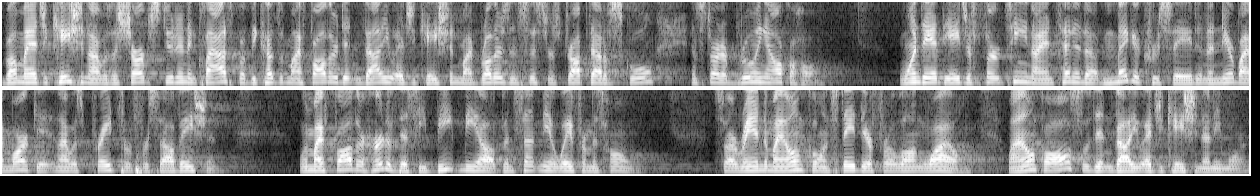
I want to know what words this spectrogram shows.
About my education, I was a sharp student in class, but because of my father didn't value education, my brothers and sisters dropped out of school and started brewing alcohol. One day at the age of 13, I attended a mega crusade in a nearby market and I was prayed for for salvation. When my father heard of this, he beat me up and sent me away from his home. So I ran to my uncle and stayed there for a long while. My uncle also didn't value education anymore.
